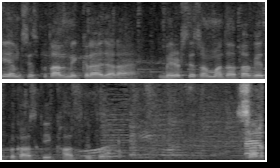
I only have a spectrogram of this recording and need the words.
के एमसी अस्पताल में कराया जा रहा है। मेरठ से संवाददाता वेद प्रकाश की खास रिपोर्ट। सर।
